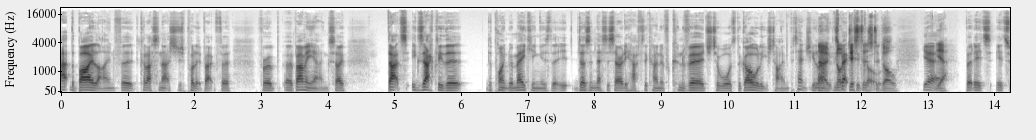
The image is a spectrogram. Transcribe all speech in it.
at the byline for Kolasinac to just pull it back for for Aubameyang. So that's exactly the the point we're making is that it doesn't necessarily have to kind of converge towards the goal each time. Potentially, no, like not distance goals. to goal. Yeah, yeah. But it's it's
